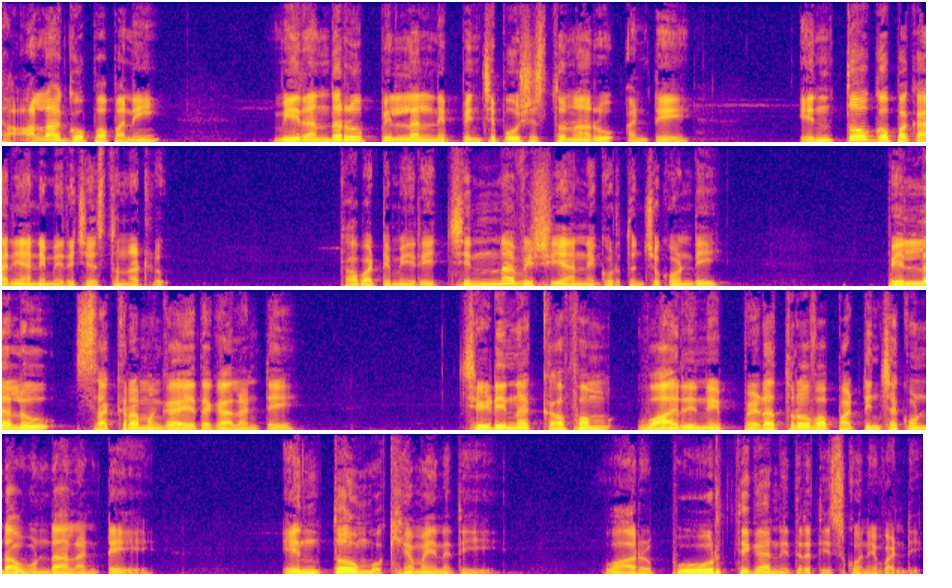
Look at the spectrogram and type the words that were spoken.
చాలా గొప్ప పని. మీరందరూ పిల్లల్ని పెంచి పోషిస్తున్నారు అంటే ఎంతో గొప్ప కార్యాన్ని మీరు చేస్తున్నట్లు. కాబట్టి మీరు చిన్న విషయాన్ని గుర్తుంచుకోండి. పిల్లలు సక్రమంగా ఎదగాలంటే చెడిన కఫం వారిని పెడత్రోవ పట్టించకుండా ఉండాలంటే ఎంతో ముఖ్యమైనది వారు పూర్తిగా నిద్ర తీసుకొనివ్వండి.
